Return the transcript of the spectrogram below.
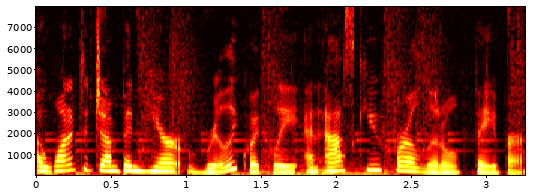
I wanted to jump in here really quickly and ask you for a little favor.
